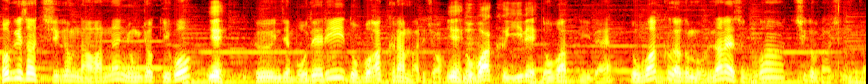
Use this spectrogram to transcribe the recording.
거기서 지금 나왔는 용접기고 예. 그 이제 모델이 Novarc란 말이죠. 예, Novarc 200. Novarc 200. Novarc가 그러면 우리나라에서 누가 취급을 하시는 거죠?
